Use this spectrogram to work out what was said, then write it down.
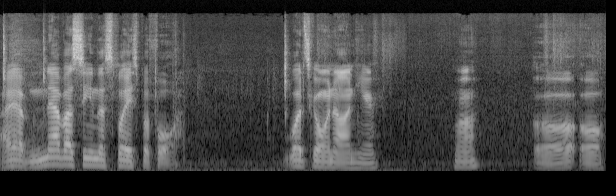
I have never seen this place before. What's going on here? Huh? Oh, oh.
